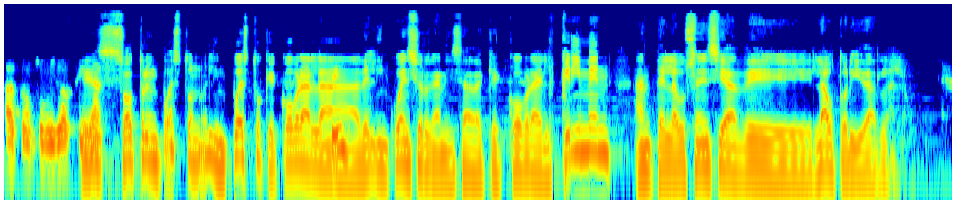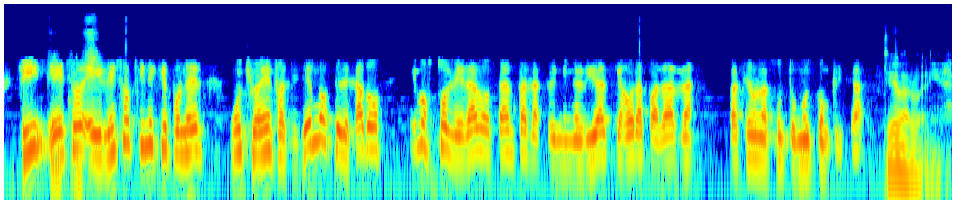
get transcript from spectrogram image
al consumidor final. Es otro impuesto, ¿no? El impuesto que cobra la delincuencia organizada, que cobra el crimen ante la ausencia de la autoridad, Lalo. Sí, eso, en eso tiene que poner mucho énfasis. Hemos dejado, hemos tolerado tanta la criminalidad que ahora pararla va a ser un asunto muy complicado. Qué barbaridad.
